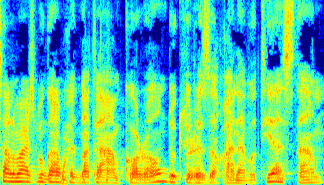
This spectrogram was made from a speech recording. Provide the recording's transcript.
سلام عرض می‌کنم خدمت همکاران. دکتر رضا قنواتی هستم.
